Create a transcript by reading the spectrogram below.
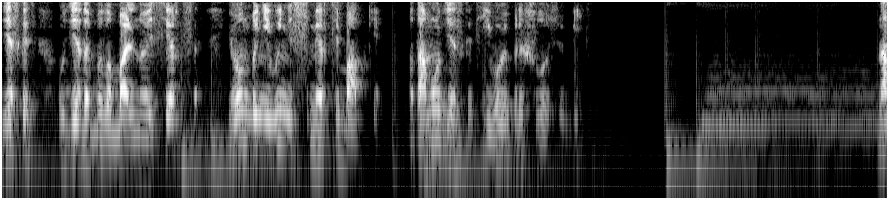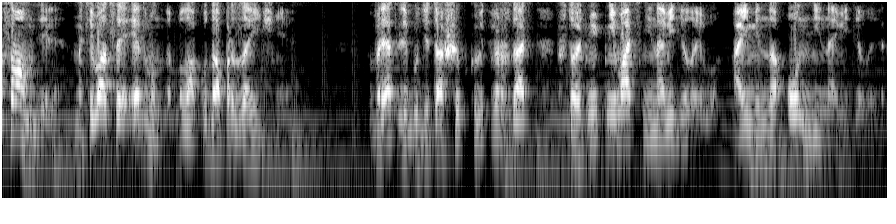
Дескать, у деда было больное сердце, и он бы не вынес смерти бабки, потому, дескать, его и пришлось убить. На самом деле, мотивация Эдмунда была куда прозаичнее. Вряд ли будет ошибкой утверждать, что отнюдь не мать ненавидела его, а именно он ненавидел ее.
